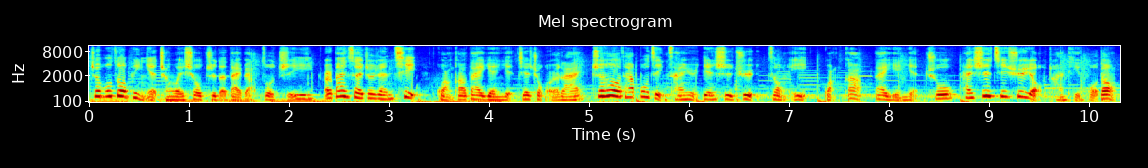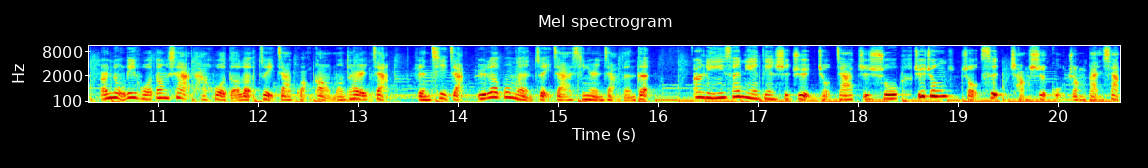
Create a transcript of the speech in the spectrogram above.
这部作品也成为秀智的代表作之一。而伴随着人气，广告代言也接踵而来。之后，他不仅参与电视剧、综艺、广告代言演出，还是继续有团体活动。而努力活动下，他获得了最佳广告模特儿奖、人气奖、娱乐部门最佳新人奖等等。二零一三年电视剧《酒家之书》剧中首次尝试古装扮相，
